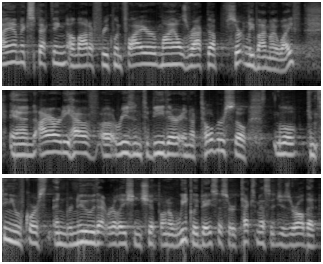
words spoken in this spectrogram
I am expecting a lot of frequent flyer miles racked up, certainly by my wife. And I already have a reason to be there in October, so we'll continue, of course, and renew that relationship on a weekly basis or text messages or all that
